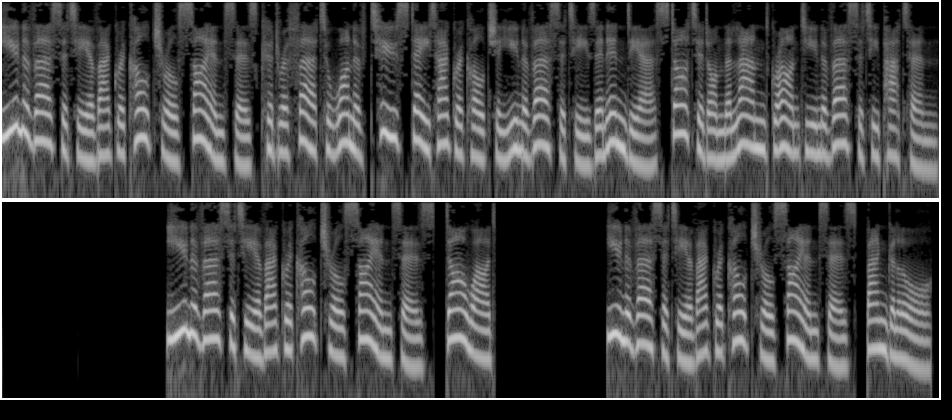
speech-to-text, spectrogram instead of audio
University of Agricultural Sciences could refer to one of two state agriculture universities in India started on the land-grant university pattern. University of Agricultural Sciences, Dharwad University of Agricultural Sciences, Bangalore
